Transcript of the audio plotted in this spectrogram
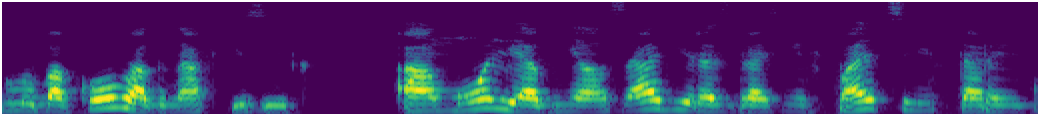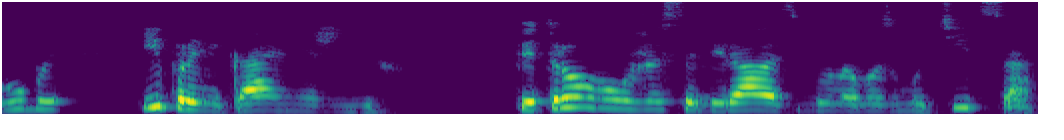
глубоко вогнав язык. А Молли обнял сзади, раздразнив пальцами вторые губы и проникая между них. Петрова уже собиралась было возмутиться,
